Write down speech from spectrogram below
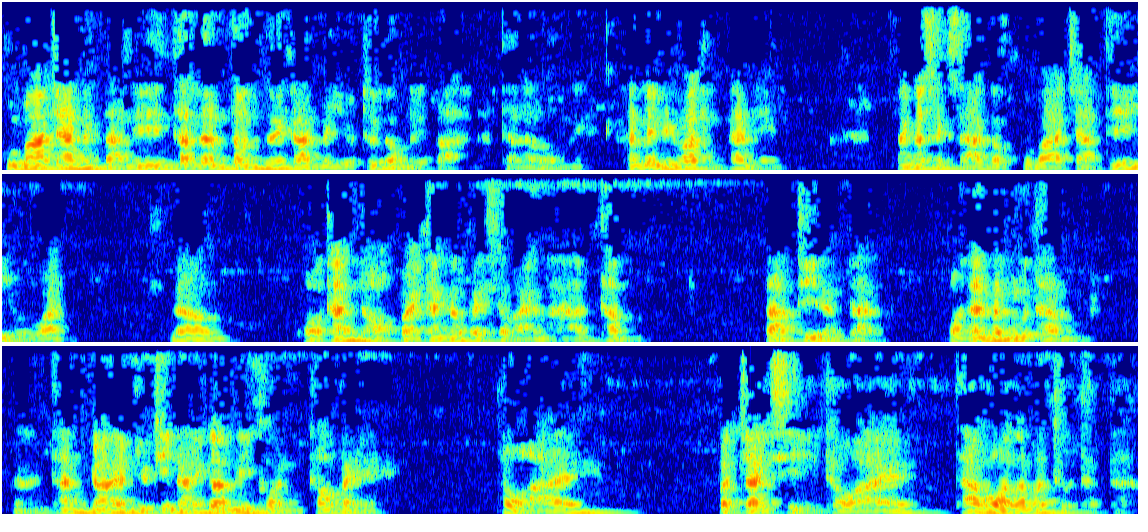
ครูบาอาจารย์ต่างๆ นี่ท่านเริ่มต้นด้วยการไปอยู่ทุดงในป่าแต่ละองค์นี่ ท่านไม่มีวัดของท่านเอง ท่านก็ศึกษากับครูบาอาจารย์ที่อยู่วัด แล้วพอท่านออกไปท่านก็ไปแสวงหาธรรมตามที่ต่างๆ พอท่านบรรลุธรรมท่านก็อยู่ที่ไหนก็มีคนเข้าไปถวายปัจจัยสี่ถวายท้าวรและวัตถุต่าง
